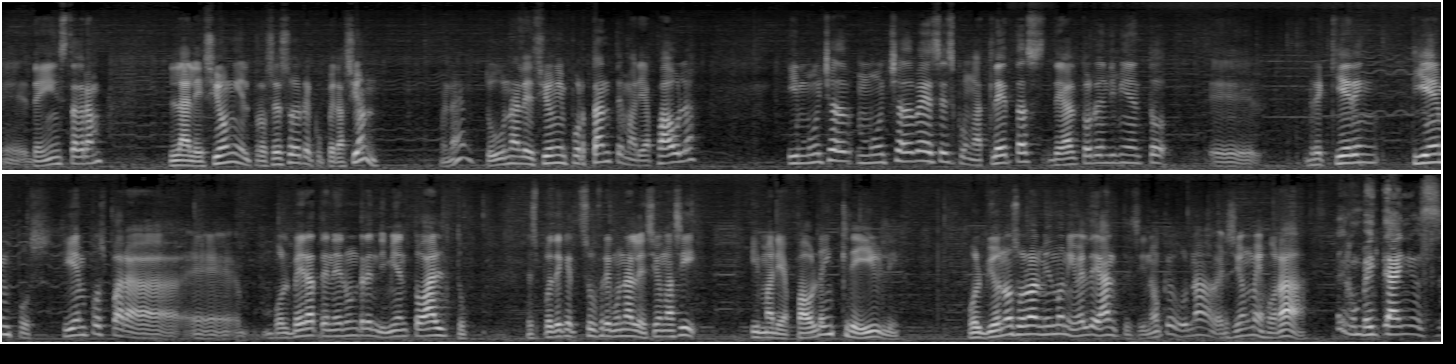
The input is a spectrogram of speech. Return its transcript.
eh, de Instagram la lesión y el proceso de recuperación. ¿verdad? Tuvo una lesión importante María Paula y muchas, muchas veces con atletas de alto rendimiento eh, requieren tiempos, tiempos para eh, volver a tener un rendimiento alto después de que sufren una lesión así. Y María Paula, increíble. Volvió no solo al mismo nivel de antes, sino que una versión mejorada. Con 20 años,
